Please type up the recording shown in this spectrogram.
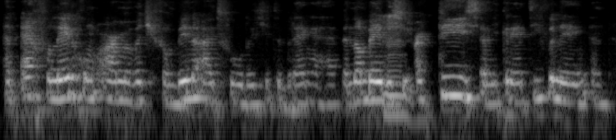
En echt volledig omarmen wat je van binnenuit voelt dat je te brengen hebt. En dan ben je dus die mm. artiest en die creatieveling. En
